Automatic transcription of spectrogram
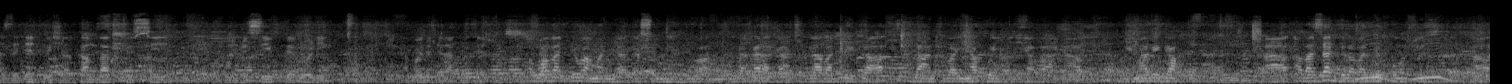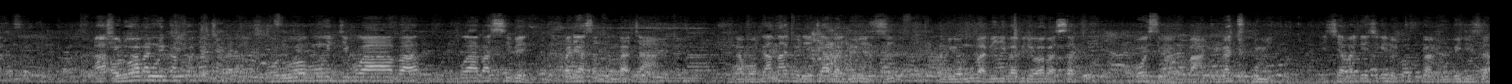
as the date we shall come back to see and receive the ruling about the other applications. wabaddewo amannya agasomeddwa nga galaga nti gabadde ga bantu balina kwenyirira abaana abo. Emabegako abazadde babadde Ah, olw'obungi olw'obungi bw'aba- bw'abasibe bali asatu mu bataano. Nga bw'ogamba nti oleete abajulizi buli omu babiri babiri oba basatu boosibwa mu bantu nga kikumi ekyabadde ekigenda otukaluubiriza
